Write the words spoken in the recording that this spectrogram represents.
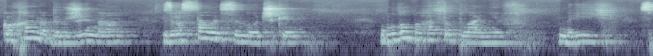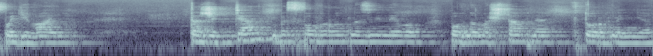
кохана дружина, зростали синочки. Було багато планів, мрій, сподівань. Та життя безповоротно змінило повномасштабне вторгнення.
